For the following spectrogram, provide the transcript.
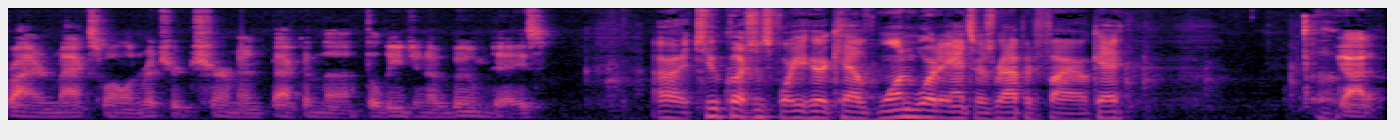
Byron Maxwell and Richard Sherman back in the, the Legion of Boom days. All right, two questions for you here, Kev. One word answers rapid fire, okay? Got it.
